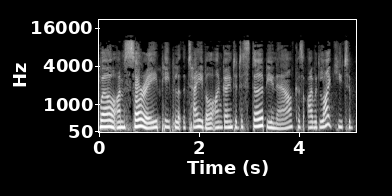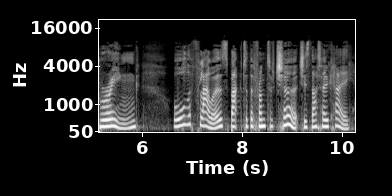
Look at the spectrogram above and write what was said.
Well, I'm sorry, people at the table. I'm going to disturb you now because I would like you to bring all the flowers back to the front of church. Is that okay?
